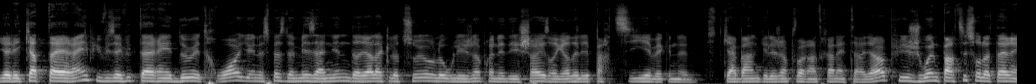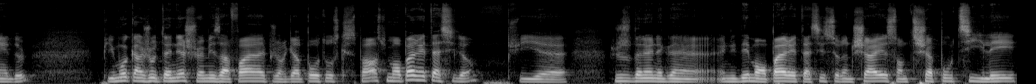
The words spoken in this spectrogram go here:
il y a les quatre terrains, puis vis-à-vis le terrain 2 et 3, il y a une espèce de mezzanine derrière la clôture, là où les gens prenaient des chaises, regardaient les parties avec une petite cabane que les gens pouvaient rentrer à l'intérieur. Puis je jouais une partie sur le terrain 2. Puis moi, quand je joue au tennis, je fais mes affaires, puis je regarde pas autour ce qui se passe. Puis mon père est assis là. Puis, euh, juste vous donner une, idée, mon père est assis sur une chaise, son petit chapeau tilé,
